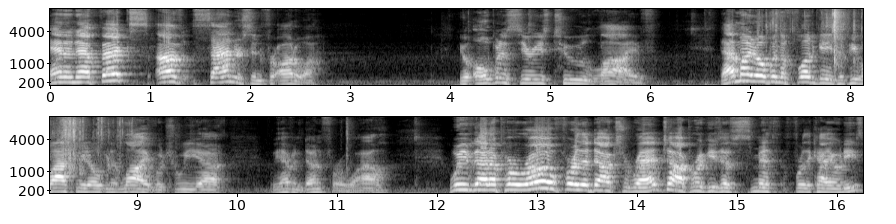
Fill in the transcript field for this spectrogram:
And an FX of Sanderson for Ottawa. You'll open a Series 2 live. That might open the floodgates if people ask me to open it live, which we uh, we haven't done for a while. We've got a Perreault for the Ducks red. Top rookies of Smith for the Coyotes.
